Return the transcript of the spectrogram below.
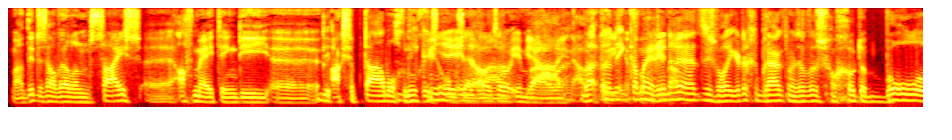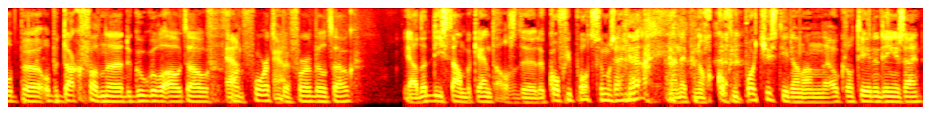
Maar dit is al wel een size eh, afmeting die, eh, acceptabel genoeg Die is om je in de auto inbouwen. Ja, Maar, kun je ik kan me herinneren, het is wel eerder gebruikt, maar dat was zo'n grote bol op, eh, op het dak van de, Google-auto van Ja, Ford ja. bijvoorbeeld ook. Ja, die staan bekend als de, de koffiepot, zullen we zeggen. En dan heb je nog koffiepotjes, die dan, dan ook roterende dingen zijn.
